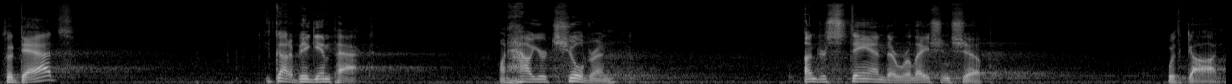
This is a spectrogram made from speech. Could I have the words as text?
So, dads, you've got a big impact on how your children understand their relationship with God.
